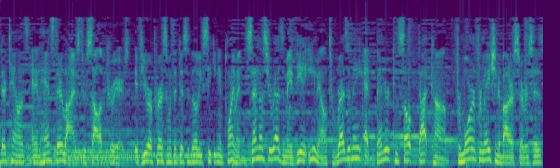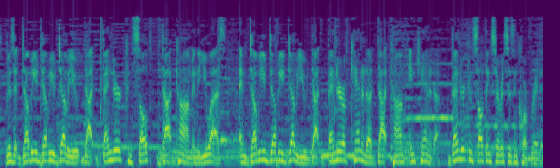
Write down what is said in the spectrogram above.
their talents and enhance their lives through solid careers. If you're a person with a disability seeking employment, send us your resume via email to resume at benderconsult.com. For more information about our services, visit www.benderconsult.com in the U.S. and www.benderofcanada.com in Canada. Bender Consulting Services Incorporated,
